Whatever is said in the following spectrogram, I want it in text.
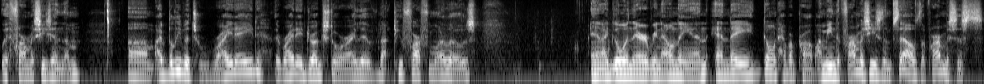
with pharmacies in them. Um, I believe it's Rite Aid, the Rite Aid drugstore. I live not too far from one of those. And I go in there every now and then, and they don't have a problem. I mean, the pharmacies themselves, the pharmacists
